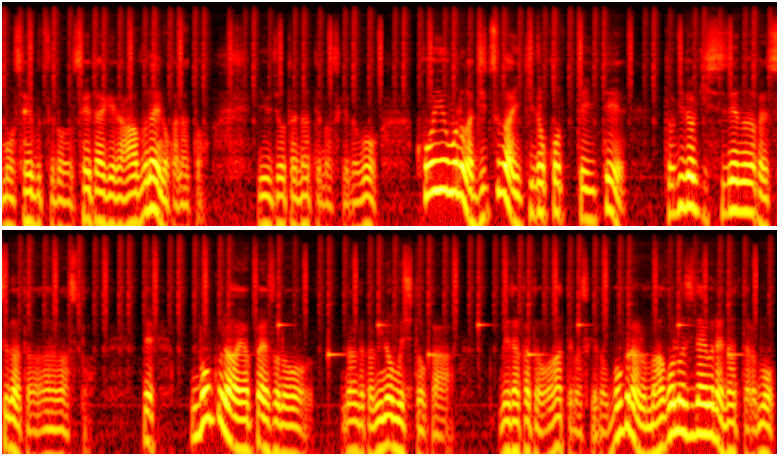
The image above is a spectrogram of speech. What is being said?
もう生物の生態系が危ないのかなという状態になってますけどもこういうものが実は生き残っていて時々自然の中に姿を現すと。で僕らはやっぱりそのなんだかミノムシとかメダカとか分かってますけど僕らの孫の時代ぐらいになったらもう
